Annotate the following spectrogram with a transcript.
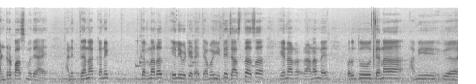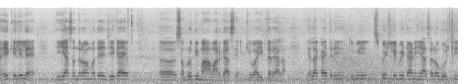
अंडरपासमध्ये आहे. आणि त्यांना कनेक्ट करणारा एलिव्हेटेड आहे. त्यामुळे इथे जास्त असं हे ना राहणार नाही परंतु त्यांना आम्ही हे केलेले आहे की या संदर्भामध्ये जे काय समृद्धी महामार्ग असेल किंवा इतर ह्याला याला काहीतरी तुम्ही स्पीड लिमिट आणि या सर्व गोष्टी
